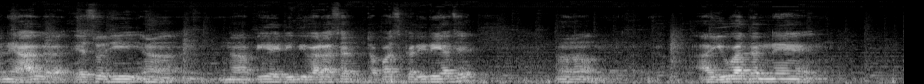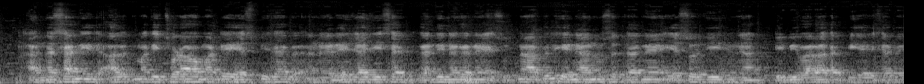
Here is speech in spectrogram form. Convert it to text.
અને હાલ એસઓજી ના પીઆઈડીબી વાળા સાહેબ તપાસ કરી રહ્યા છે. આ યુવાધનને આ નશાની હાલતમાંથી છોડાવવા માટે એસપી સાહેબ અને રેજાજી સાહેબ ગાંધીનગરને સૂચના આપેલી. એના અનુસંધાને એસઓજીના ડીબી વાળા સાહેબ પીઆઈ સાહેબે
